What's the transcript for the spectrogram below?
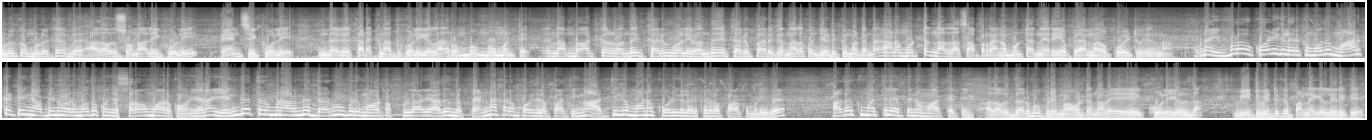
முழுக்க முழுக்க அதாவது சொனாலி கோழி பேன்சி கோழி இந்த கடக்நாத் கோழிகள்லாம் ரொம்ப மூமெண்ட்டு நம்ம ஆட்கள் வந்து கருங்கோழி வந்து கருப்பாக இருக்கிறதுனால கொஞ்சம் எடுக்க மாட்டேன்றாங்க. ஆனால் முட்டை நல்லா சாப்பிட்றாங்க. முட்டை நிறைய போயிட்டு இருக்குங்கண்ணா ஆனால் இவ்வளோ கோழிகள் இருக்கும்போது மார்க்கெட்டிங் அப்படின்னு வரும்போது கொஞ்சம் சிரமமாக இருக்கும். ஏன்னா எங்கே திரும்பினாலுமே தருமபுரி மாவட்டம் ஃபுல்லாகவே அதுவும் இந்த பெண்ணகரம் பகுதியில் பார்த்தீங்கன்னா அதிகமான கோழிகள் இருக்கிறத பார்க்க முடியுது. அதற்கு மத்தியில் எப்படின்னா மார்க்கெட்டிங் அதாவது தருமபுரி மாவட்டம்னாவே கோழிகள் தான். வீட்டு வீட்டுக்கு பண்ணைகள் இருக்குது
